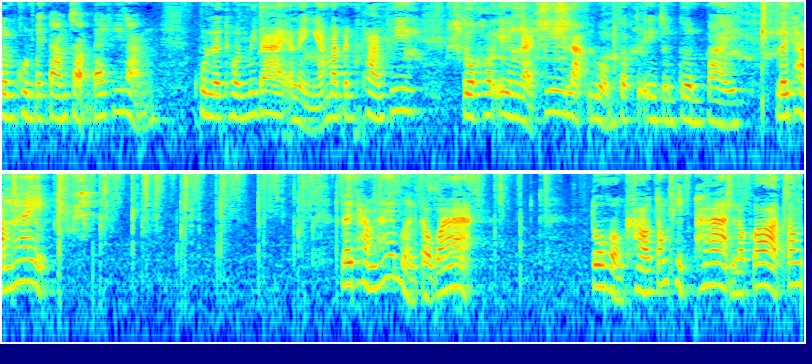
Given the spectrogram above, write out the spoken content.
จนคุณไปตามจับได้ที่หลัง คุณเลยทนไม่ได้อะไรเงี้ย มันเป็นความที่ตัวเขาเองแหละที่ละหลวมกับตัวเองจนเกินไป เลยทำให้ เลยทำให้เหมือนกับว่า ตัวของเขาต้องผิดพลาดแล้วก็ต้อง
